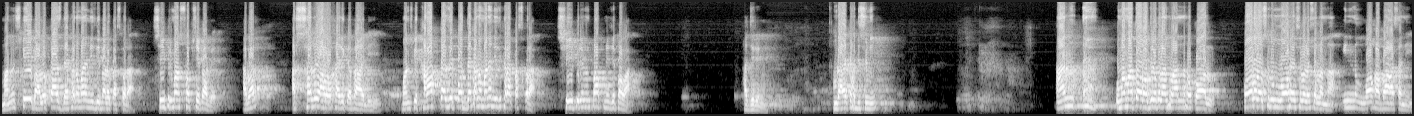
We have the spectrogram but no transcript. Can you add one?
মানুষকে ভালো কাজ দেখানো মানে নিজে ভালো কাজ করা। সেই পরিমাণ সব সে পাবে। আবার আশারু আল খাইরিকা ফাইলি মানুষকে খারাপ কাজে পথ দেখানো মানে নিজে খারাপ কাজ করা। সেই পরিমাণ পাপ নিজে পাওয়া হাজিরিন আমরা আরেকটা হাদিস শুনি আন উমামাতা রাদিয়াল্লাহু আনহু আন্নাহু قال قال رسول الله صلى الله عليه وسلم ان الله بعثني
